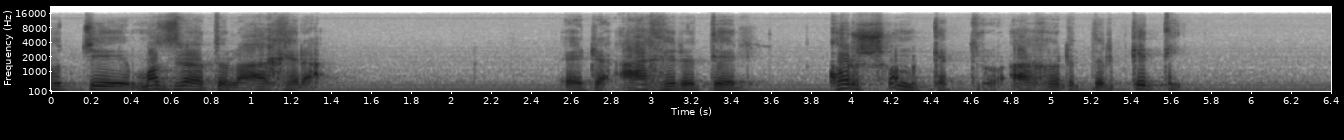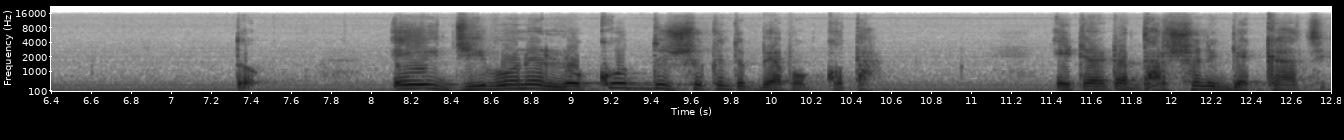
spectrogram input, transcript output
হচ্ছে মজরাতুল আখেরা। এটা আখেরতের কর্ষণ ক্ষেত্র, আখেরতের কেতি তো এই জীবনের লক্ষ্য উদ্দেশ্য কিন্তু ব্যাপক কথা এটার একটা দার্শনিক ব্যাখ্যা আছে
